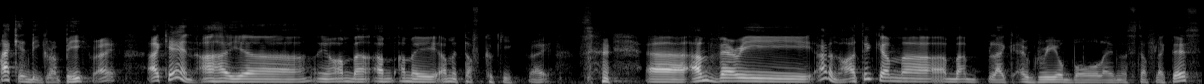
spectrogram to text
I can be grumpy, right? I can. I uh, you know I'm a, I'm, I'm a I'm a tough cookie, right? uh, I'm very, I don't know, I think I'm, uh, I'm like agreeable and stuff like this.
